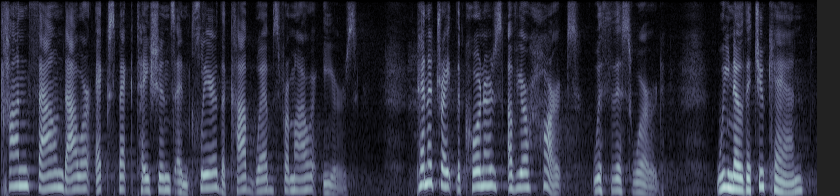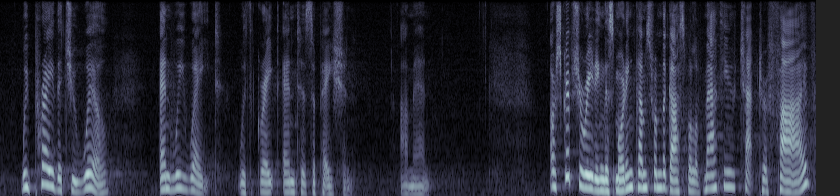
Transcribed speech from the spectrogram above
confound our expectations, and clear the cobwebs from our ears. Penetrate the corners of your hearts with this Word we know that you can, we pray that you will, and we wait with great anticipation. Amen. Our scripture reading this morning comes from the Gospel of Matthew, chapter 5,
